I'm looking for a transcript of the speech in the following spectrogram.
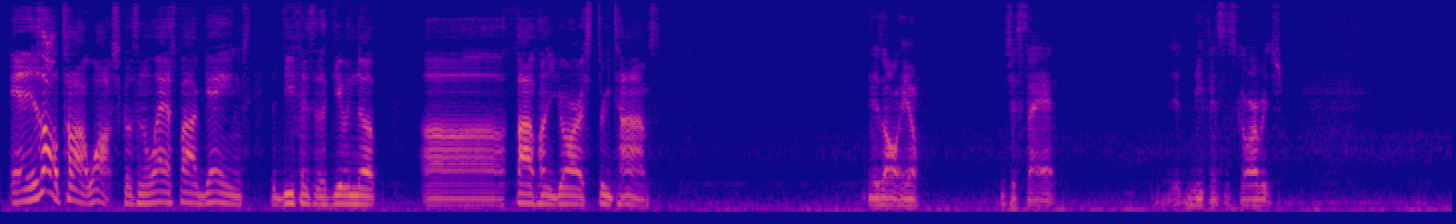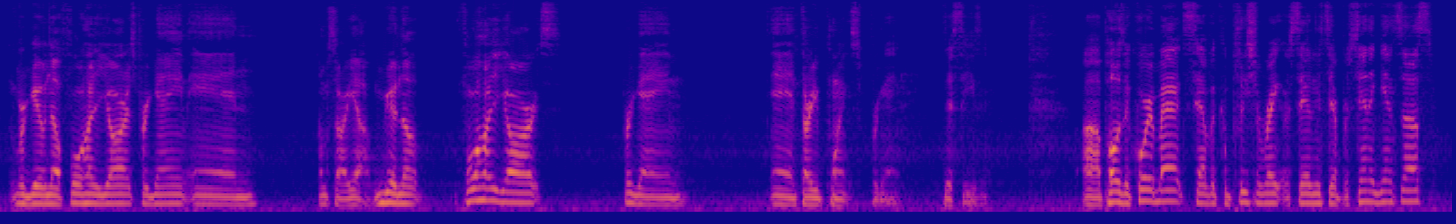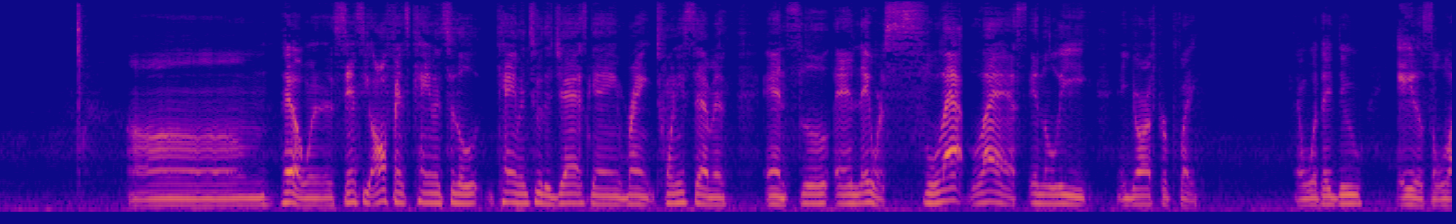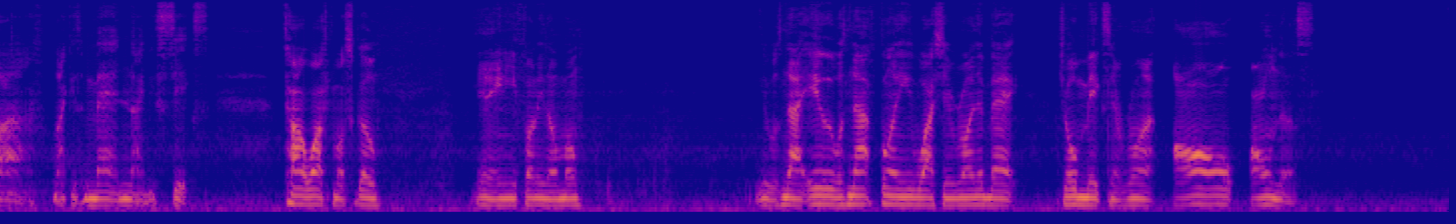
and it's all Todd Wash because in the last five games, the defense has given up uh, 500 yards three times. And it's all him. It's just sad. The defense is garbage we're giving up 400 yards per game, and I'm sorry, yeah, we're giving up 400 yards per game and 30 points per game this season. Uh, opposing quarterbacks have a completion rate of 77% against us. Um, hell, when Cincy offense came into the came into the Jags game, ranked 27th, and sl- and they were slapped last in the league in yards per play. And what they do ate us alive like it's Madden 96. Todd Wash must go. It ain't even funny no more. It was not it was not funny watching running back Joe Mixon run all on us.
